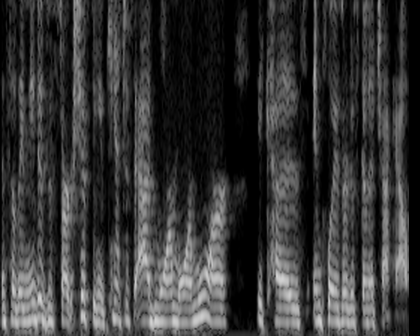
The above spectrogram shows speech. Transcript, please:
And so they needed to start shifting. You can't just add more more more because employees are just going to check out.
